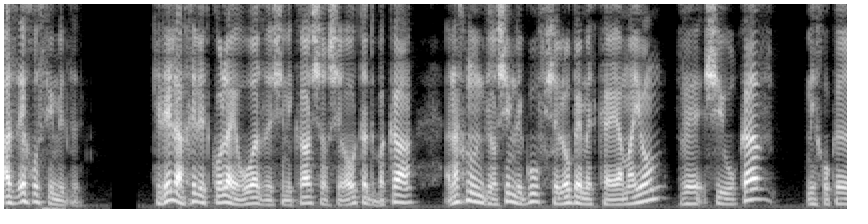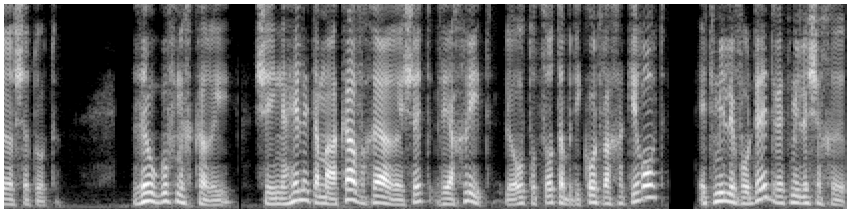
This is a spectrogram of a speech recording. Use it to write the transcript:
אז איך עושים את זה? כדי להכיל את כל האירוע הזה שנקרא שרשראות הדבקה, אנחנו נדרשים לגוף שלא באמת קיים היום, ושיורכב מחוקרי רשתות. זהו גוף מחקרי שינהל את המעקב אחרי הרשת ויחליט, לאור תוצאות הבדיקות והחקירות, את מי לבודד ואת מי לשחרר.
